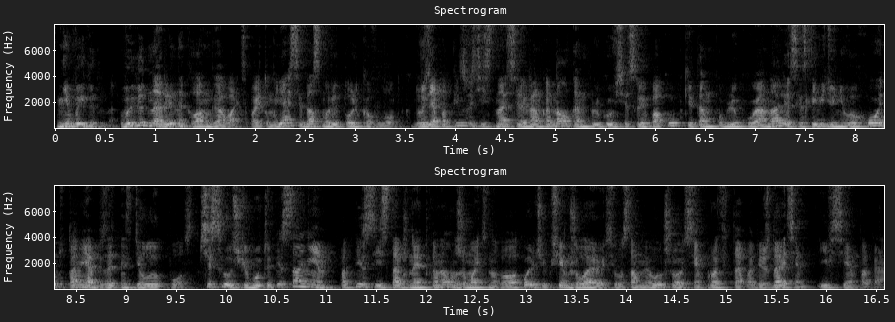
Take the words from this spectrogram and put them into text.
невыгодно. Выгодно рынок лонговать, поэтому я всегда смотрю только в лонг. Друзья, подписывайтесь на телеграм-канал, там публикую все свои покупки, там публикую анализ. Если видео не выходит, то там я обязательно сделаю пост. Все ссылочки будут в описании. Подписывайтесь также на этот канал, нажимайте на колокольчик. Всем желаю всего самого наилучшего, всем профита, побеждайте и всем пока.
